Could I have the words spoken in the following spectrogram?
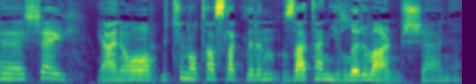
Ee, şey yani o bütün o taslakların zaten yılları varmış yani.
